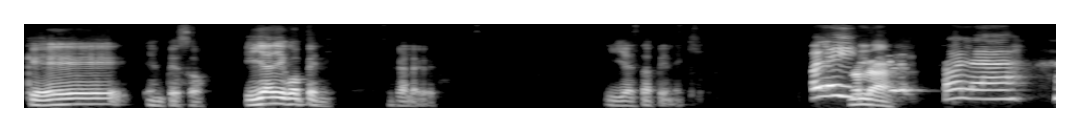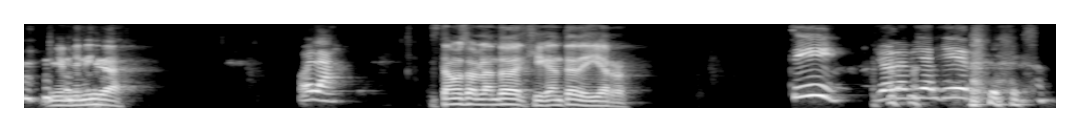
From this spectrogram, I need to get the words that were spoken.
que empezó. Y ya llegó Penny. Déjale agrego. Y ya está Penny aquí. Hola. Hola. Hola. Bienvenida. Hola. Estamos hablando del gigante de hierro. Sí, yo la vi ayer.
